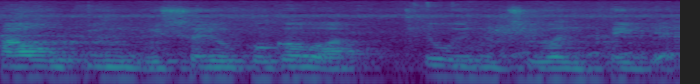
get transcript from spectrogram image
ખાવું, પીવું, વિષયો ભોગવવા એવું એનું જીવન થઈ જાય.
